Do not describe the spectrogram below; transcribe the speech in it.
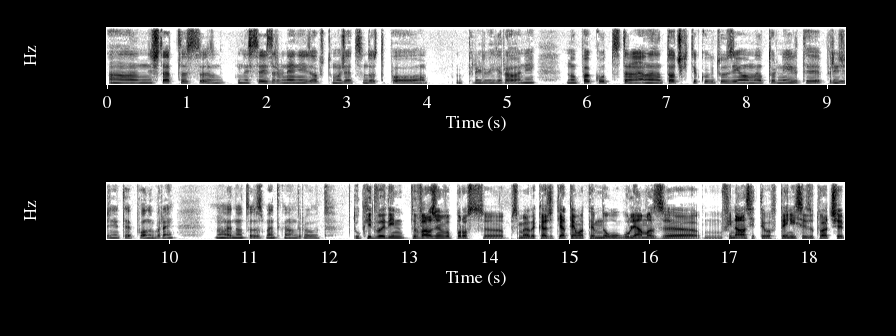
а, нещата са, не са изравнени, изобщо мъжете са доста по привилегировани, но пък от страна на точките, които взимаме от турнирите, при жените е по-добре, но едното за сметка на другото. Тук идва един важен въпрос. Смея да кажа, тя темата е много голяма за финансите в тениса и за това, че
